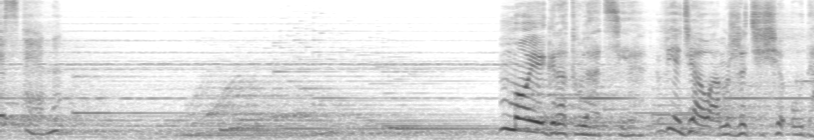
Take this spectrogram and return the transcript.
jestem? Moje gratulacje. Wiedziałam, że ci się uda.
